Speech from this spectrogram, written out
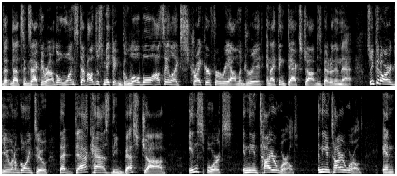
That, that's exactly right. I'll go one step. I'll just make it global. I'll say like striker for Real Madrid, and I think Dak's job is better than that. So you could argue, and I'm going to, that Dak has the best job in sports in the entire world. In the entire world. And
